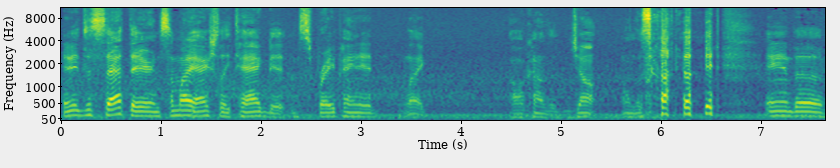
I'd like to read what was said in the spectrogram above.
And it just sat there, and somebody actually tagged it and spray painted like all kinds of junk on the side of it. And uh,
